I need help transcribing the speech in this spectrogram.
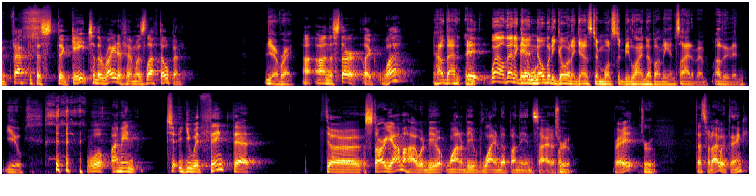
the fact that this the gate to the right of him was left open Yeah, right. uh, on the start, like what? How that? It- well, then again, it- nobody going against him wants to be lined up on the inside of him, other than you. Well, I mean, t- you would think that the Star Yamaha would be want to be lined up on the inside of True. him, right? True. That's what I would think.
